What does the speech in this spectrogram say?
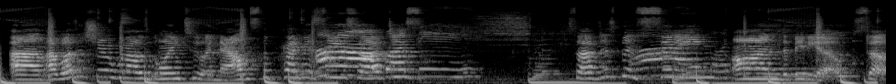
Um, I wasn't sure when I was going to announce the pregnancy, so Ah, I've just so I've just been sitting on the video. So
